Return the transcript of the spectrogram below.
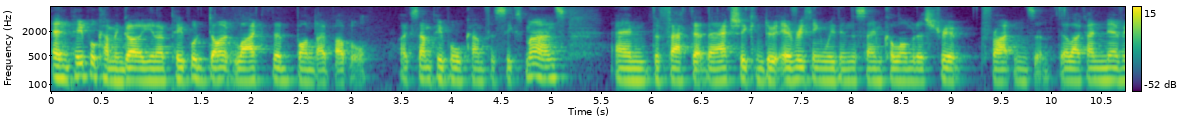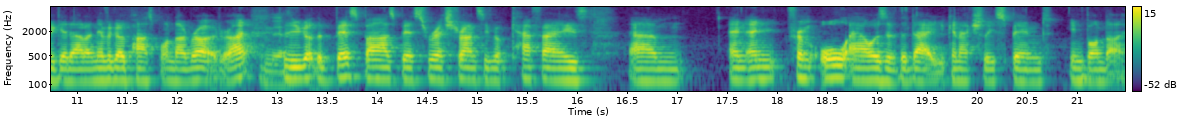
and people come and go. You know, people don't like the Bondi bubble. Like some people come for six months, and the fact that they actually can do everything within the same kilometre strip frightens them. They're like, I never get out. I never go past Bondi Road, right? Because Yeah. you've got the best bars, best restaurants, you've got cafes, um, and, and from all hours of the day, you can actually spend in Bondi.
